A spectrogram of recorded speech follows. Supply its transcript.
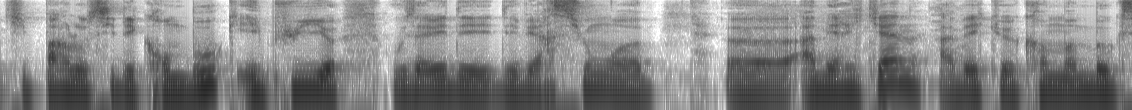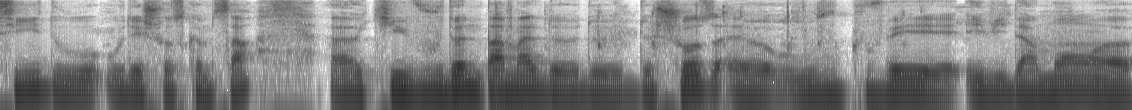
qui parle aussi des Chromebook. Et puis, euh, vous avez des, versions euh, euh, américaines avec Chrome Unboxed ou, ou, des choses comme ça, qui vous donnent pas mal de, de choses où vous pouvez évidemment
